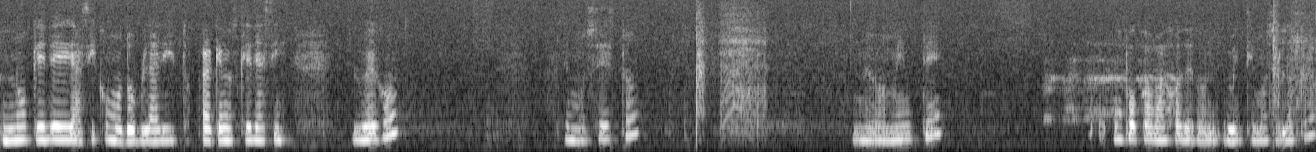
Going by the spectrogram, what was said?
no quede así como dobladito para que nos quede así. Luego hacemos esto. Nuevamente un poco abajo de donde metimos el otro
